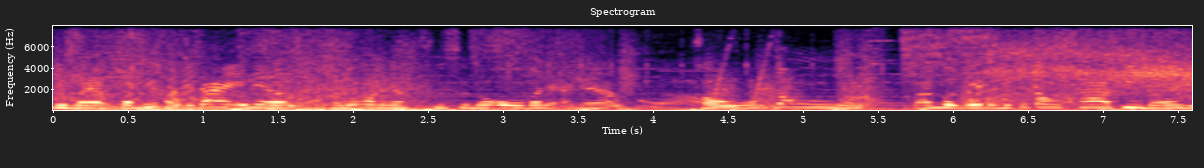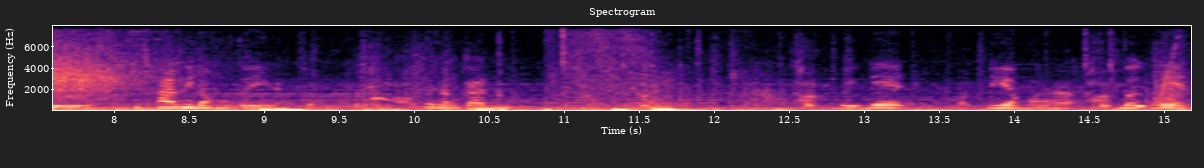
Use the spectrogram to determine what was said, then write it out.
คือดูไหมก่อนที่เขาจะได้ไอ้เนี่ยเขาเรียกว่าอะไรนะซูซูโนโอป่ะเนี่ยอันเนี้ยเขาต้องการเบิกเนตรอันนี้ก็ต้องฆ่าพี่น้องหรือฆ่าพี่น้องของตัวเองนะเพื่อทำการเบิกเนตรแบบนี้ออกมาเบิกเนตร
